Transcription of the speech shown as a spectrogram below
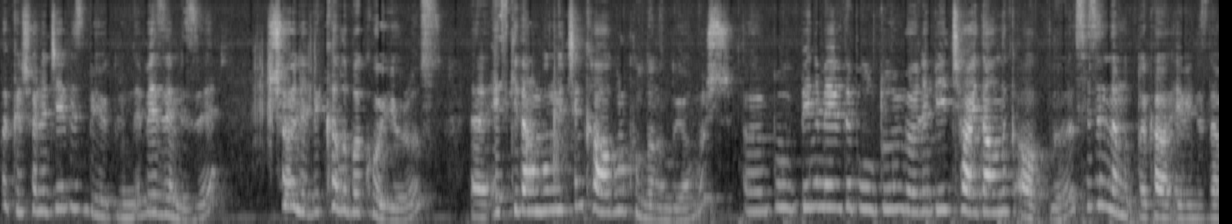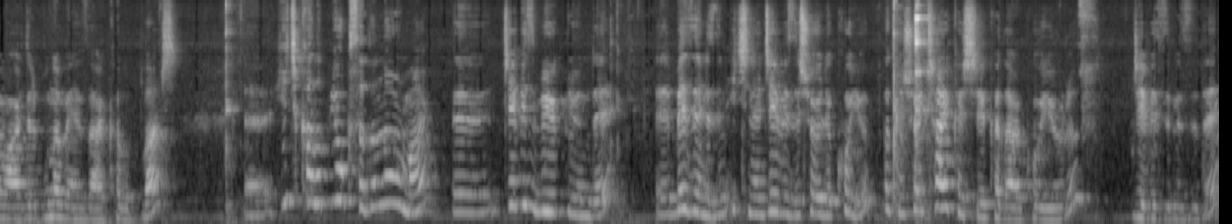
Bakın şöyle ceviz büyüklüğünde bezemizi şöyle bir kalıba koyuyoruz. E, Eskiden bunun için kalbur kullanılıyormuş. E, Bu benim evde bulduğum böyle bir çaydanlık altlığı. Sizin de mutlaka evinizde vardır buna benzer kalıplar. E, Hiç kalıp yoksa da normal e, ceviz büyüklüğünde e, bezenizin içine cevizi şöyle koyup bakın şöyle çay kaşığı kadar koyuyoruz cevizimizi de.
